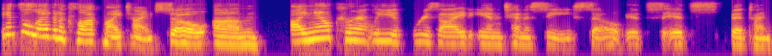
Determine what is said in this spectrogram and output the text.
it's 11 o'clock my time. So um, I now currently reside in Tennessee, so it's it's bedtime,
